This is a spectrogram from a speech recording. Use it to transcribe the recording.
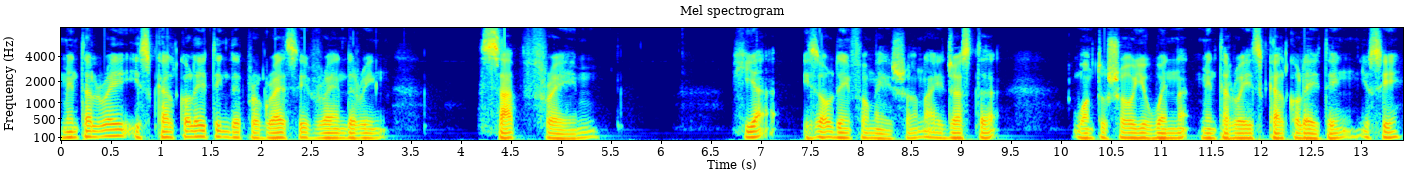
Mental Ray is calculating the progressive rendering subframe. Here is all the information. I just uh, want to show you when mental ray is calculating you see?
